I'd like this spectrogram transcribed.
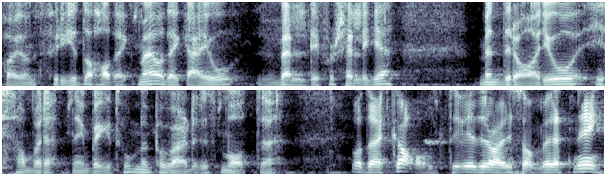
var jo en fryd å ha dere med. Og dere er jo veldig forskjellige, men drar jo i samme retning begge to, men på hver deres måte. Og det er ikke alltid vi drar i samme retning.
